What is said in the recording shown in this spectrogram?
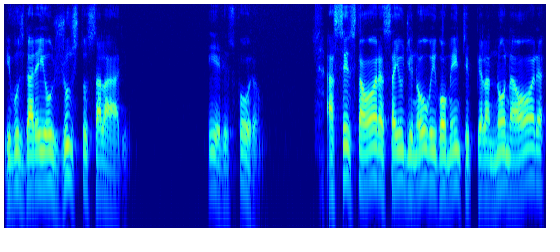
e vos darei o justo salário. E eles foram. À sexta hora saiu de novo, igualmente pela nona hora,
